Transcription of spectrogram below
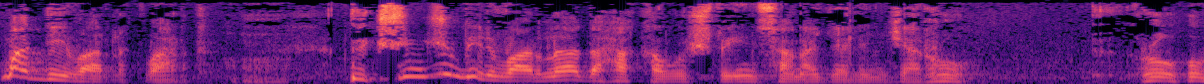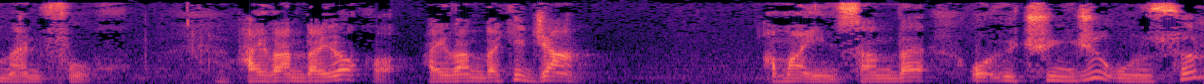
maddi varlık vardı. Üçüncü bir varlığa daha kavuştu insana gelince ruh. Ruhu menfuh. Hayvanda yok o. Hayvandaki can. Ama insanda o üçüncü unsur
